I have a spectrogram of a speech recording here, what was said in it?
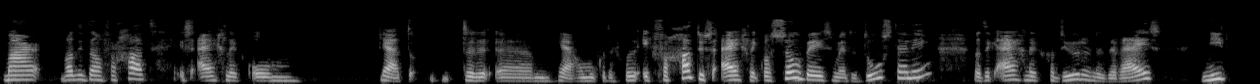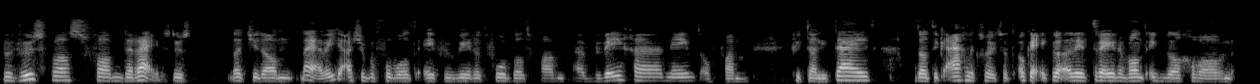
Maar wat ik dan vergat, is eigenlijk om ja, te, um, ja, hoe moet ik het even Ik vergat dus eigenlijk, ik was zo bezig met de doelstelling, dat ik eigenlijk gedurende de reis niet bewust was van de reis. Dus dat je dan, nou ja, weet je, als je bijvoorbeeld even weer het voorbeeld van uh, bewegen neemt of van vitaliteit, dat ik eigenlijk zoiets had, oké, ik wil alleen trainen, want ik wil gewoon,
